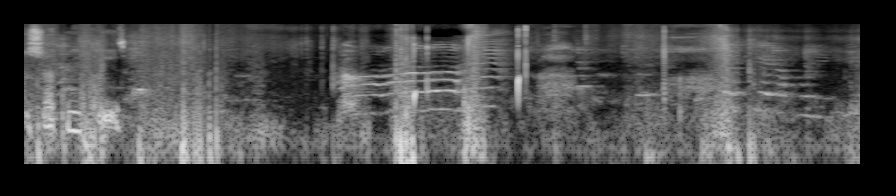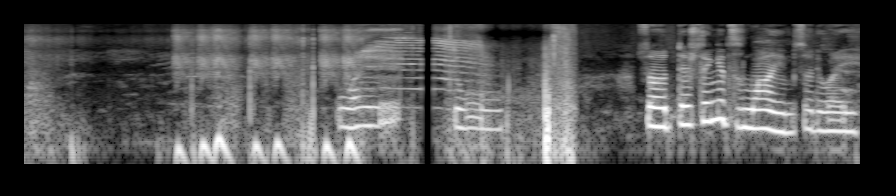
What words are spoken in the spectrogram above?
Distract me, please. What do? So they're saying it's lime. So do I?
